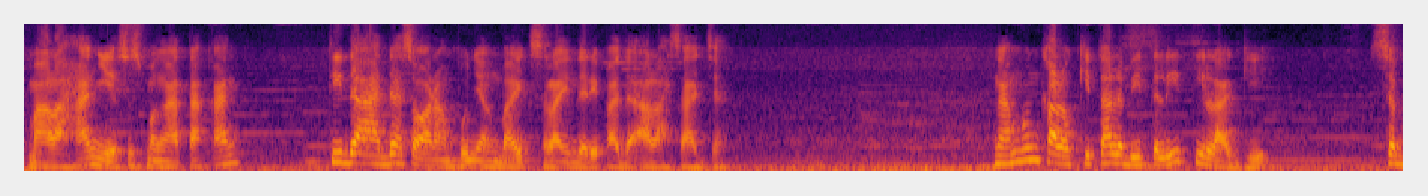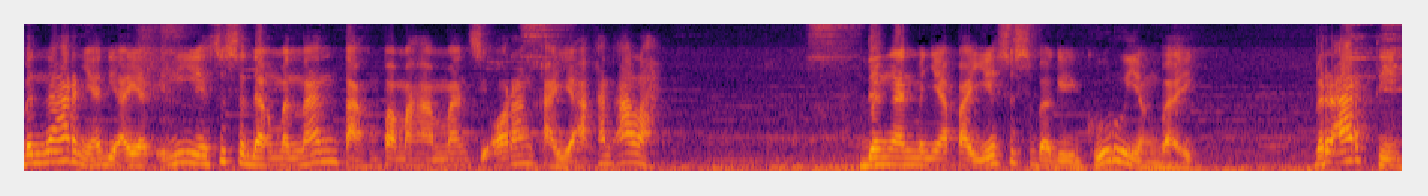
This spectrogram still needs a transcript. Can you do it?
Malahan Yesus mengatakan, tidak ada seorang pun yang baik selain daripada Allah saja. Namun kalau kita lebih teliti lagi, sebenarnya di ayat ini Yesus sedang menantang pemahaman si orang kaya akan Allah. Dengan menyapa Yesus sebagai guru yang baik, berarti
